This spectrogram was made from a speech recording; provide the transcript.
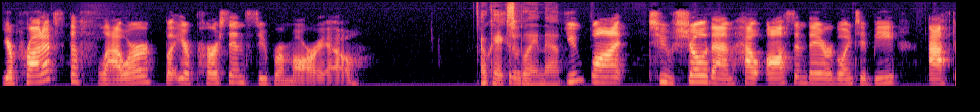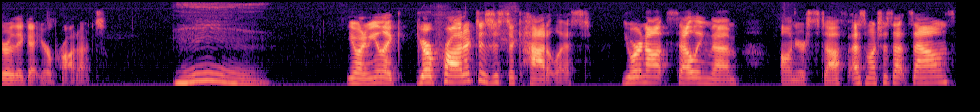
Your product's the flower, but your person's Super Mario. Okay, So- explain that. You want to show them how awesome they are going to be after they get your product. Mm. You know what I mean? Like your product is just a catalyst. You're not selling them on your stuff as much as that sounds.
